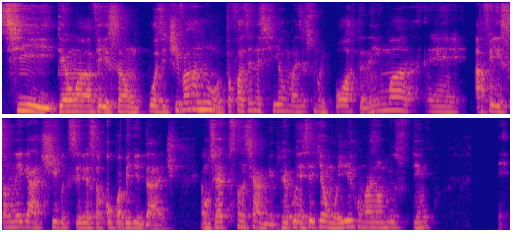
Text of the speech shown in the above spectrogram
se tem uma afeição positiva, ah, não, estou fazendo esse erro, mas isso não importa, nenhuma é, afeição negativa, que seria essa culpabilidade. É um certo distanciamento. Reconhecer que é um erro, mas ao mesmo tempo é,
